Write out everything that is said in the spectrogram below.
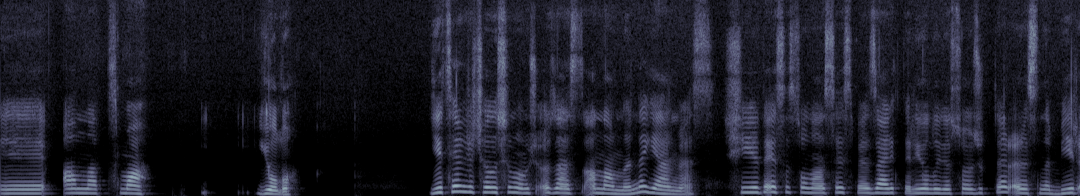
e, anlatma yolu. Yeterince çalışılmamış özensiz anlamlarına gelmez. Şiirde esas olan ses benzerlikleri yoluyla sözcükler arasında bir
